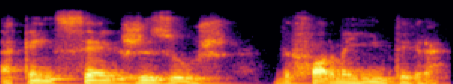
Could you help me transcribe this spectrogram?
a quem segue Jesus de forma íntegra.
